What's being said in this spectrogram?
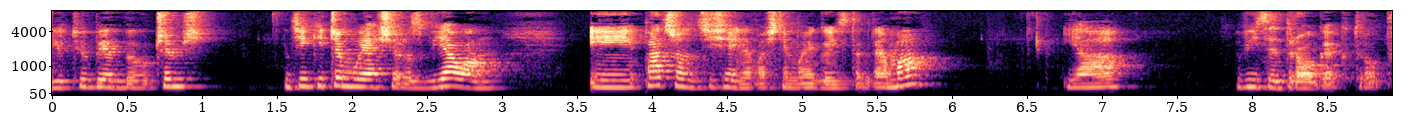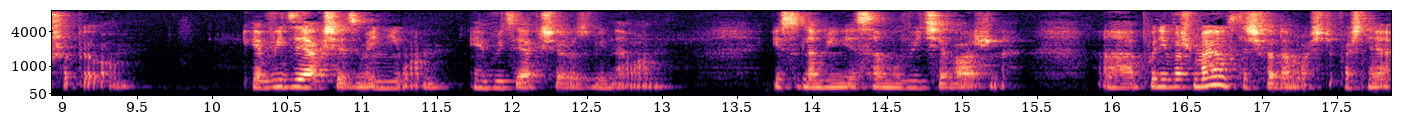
YouTubie był czymś, dzięki czemu ja się rozwijałam. I patrząc dzisiaj na właśnie mojego Instagrama, ja widzę drogę, którą przebyłam. Ja widzę, jak się zmieniłam. Ja widzę, jak się rozwinęłam. Jest to dla mnie niesamowicie ważne. Ponieważ mając tę świadomość właśnie,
